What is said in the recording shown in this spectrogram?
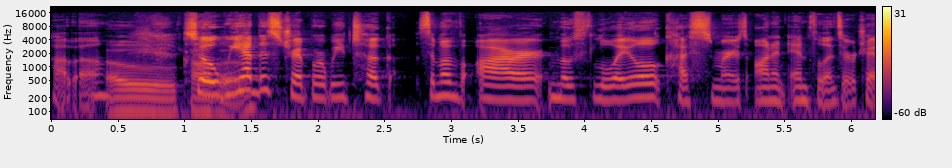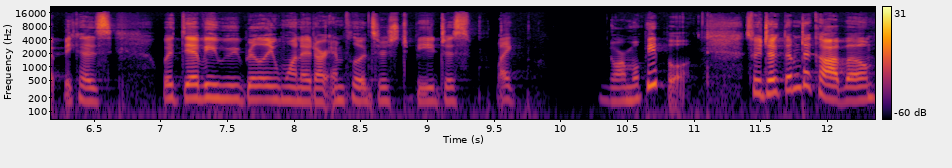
Cabo? Oh, So we had this trip where we took some of our most loyal customers on an influencer trip because with Divi, we really wanted our influencers to be just like normal people. So we took them to Cabo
